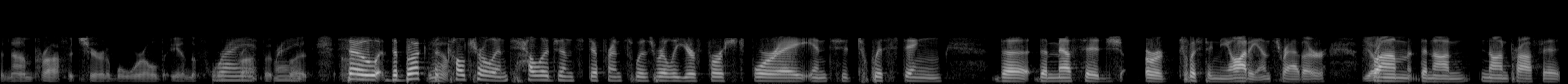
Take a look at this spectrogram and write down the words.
the nonprofit charitable world and the for-profit. Right, right. But um, so the book, yeah. The Cultural Intelligence Difference, was really your first foray into twisting the the message or twisting the audience rather yep. from the non nonprofit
